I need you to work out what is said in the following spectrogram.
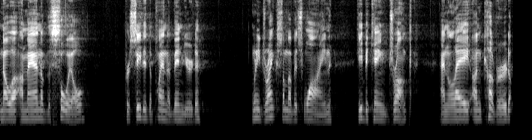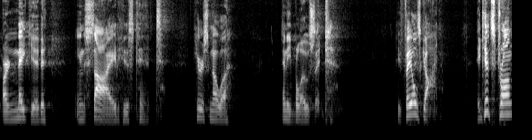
Noah, a man of the soil, proceeded to plant a vineyard. When he drank some of its wine, he became drunk and lay uncovered or naked inside his tent. Here's Noah, and he blows it. He fails God. He gets drunk.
